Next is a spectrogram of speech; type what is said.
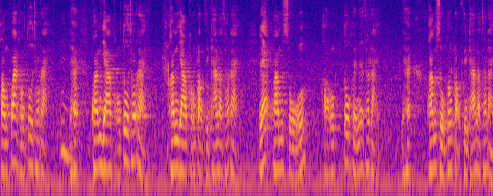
ความกว้างของตู้เท่าไหร่อืมนะฮะความยาวของตู้เท่าไหร่ ค่ะความยาวของกล่องสินค้าเราเท่าไหร่ และความสูงของตู้คอนเทนเนอร์เท่าไหร่นะฮะความสูงของกล่องสินค้าเราเท่าไหร่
